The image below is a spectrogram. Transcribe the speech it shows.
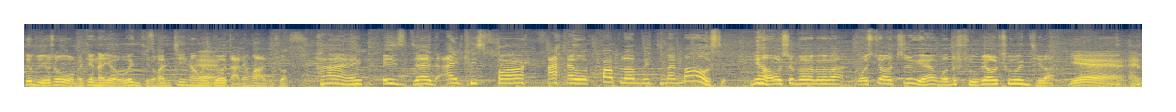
就比如说我们电台有问题的话，经常会给我打电话，就说 Hi, is that IT support? I have a problem with my mouse. 你好，我是不不不不，我需要支援，我的鼠标出问题了。Yeah, and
